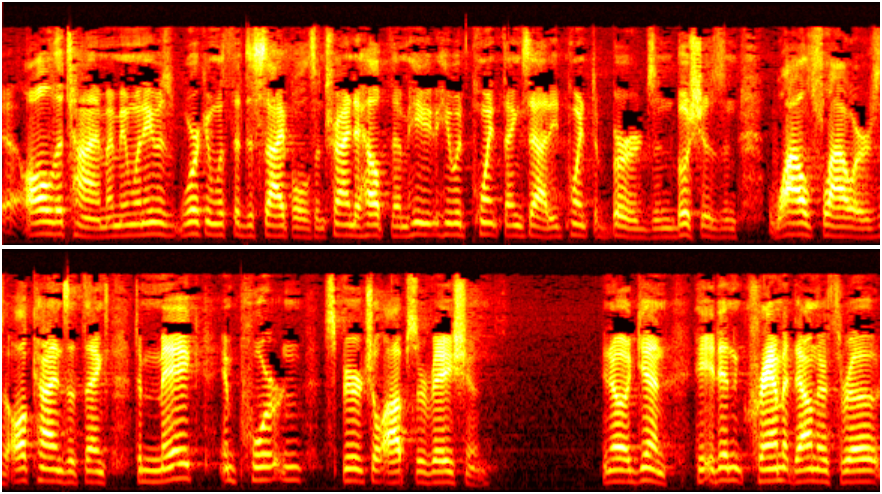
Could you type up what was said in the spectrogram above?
uh, all the time. I mean, when he was working with the disciples and trying to help them, he, he would point things out. He'd point to birds and bushes and wildflowers, all kinds of things to make important spiritual observation. You know, again, he didn't cram it down their throat.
